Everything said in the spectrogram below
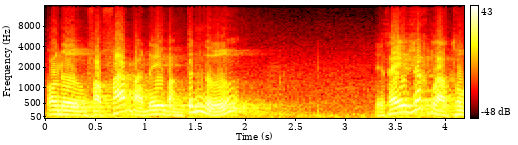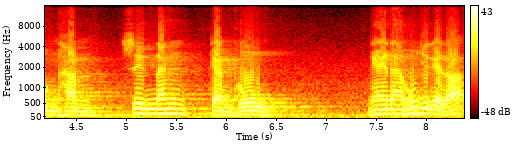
con đường Phật pháp mà đi bằng tín ngưỡng thì thấy rất là thuần hành siêng năng càng cù. Ngày nào cũng như ngày đó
